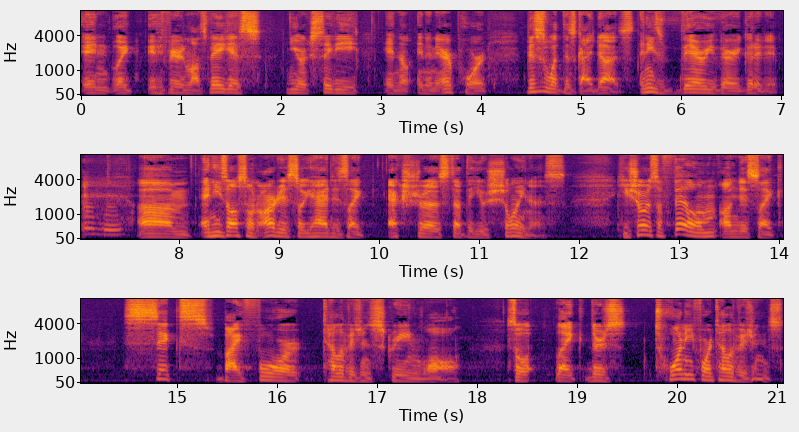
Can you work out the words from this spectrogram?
in like if you're in Las Vegas, New York City, in a, in an airport. This is what this guy does, and he's very very good at it. Mm-hmm. Um, and he's also an artist, so he had his like extra stuff that he was showing us. He showed us a film on this like six by four television screen wall. So like there's 24 televisions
